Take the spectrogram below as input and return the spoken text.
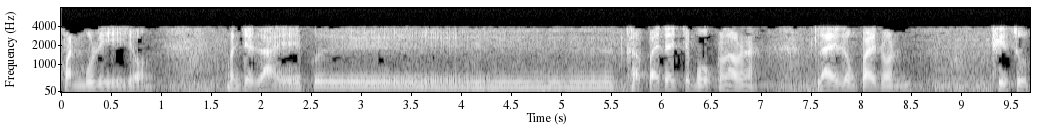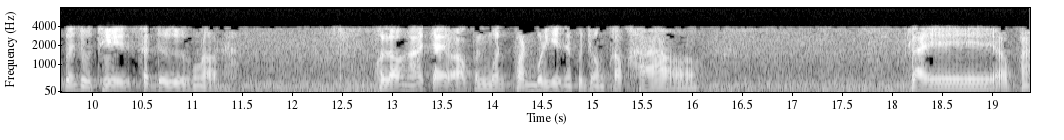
ฟันบุหรี่โยม มันจะไหลพื้เข้าไปได้จมูกของเรานะไหลลงไปนนที่สุดมันอยู่ที่สะดือของเรานะพอเราหายใจออกมันเหมือนควันบุหรี่นะคุณโยมขาวๆ ไหลออกมา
